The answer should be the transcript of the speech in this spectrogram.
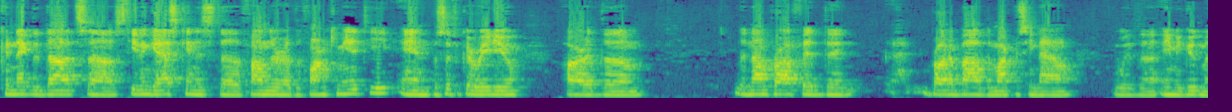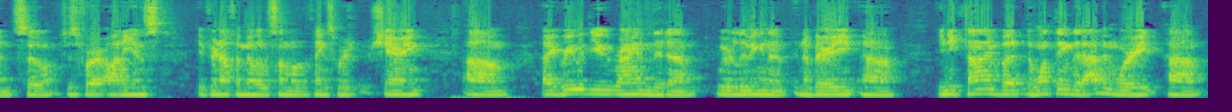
connect the dots. Uh, Stephen Gaskin is the founder of the Farm Community, and Pacifica Radio are the the nonprofit that brought about Democracy Now! with uh, Amy Goodman. So, just for our audience, if you're not familiar with some of the things we're sharing, um, I agree with you, Ryan, that um, we're living in a in a very uh, unique time. But the one thing that I've been worried, uh,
